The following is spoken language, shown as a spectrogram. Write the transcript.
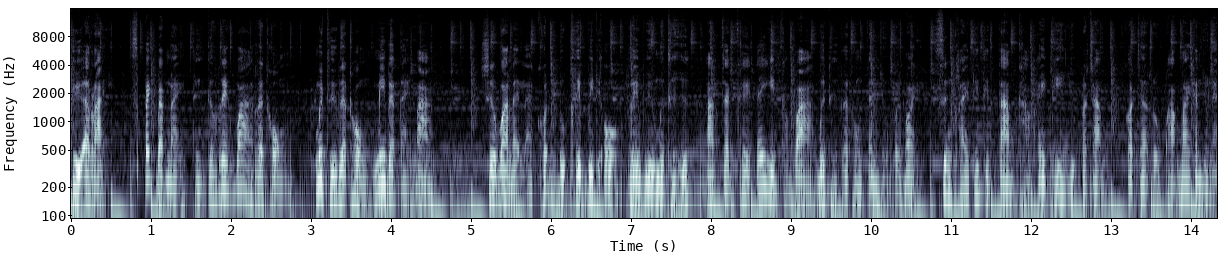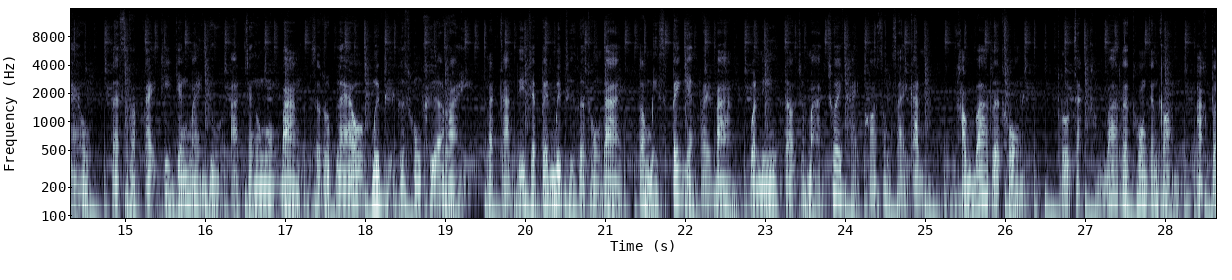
คืออะไร สเปคแบบไหนถึงจะเรียกว่าเรือธงมือถือเรือธงมีแบบไหนบ้าง เชื่อว่าหลาย ๆ คนดูคลิปวิดีโอรีวิวมือถือ อาจจะเคยได้ยินคำว่ามือถือเรือธงกันอยู่บ่อย ๆ ซึ่งใครที่ติดตามข่าวไอทีอยู่ประจำก็จะรู้ความหมายกันอยู่แล้ว แต่สำหรับใครที่ยังใหม่อยู่อาจจะงงๆบ้าง สรุปแล้วมือถือเรือธงคืออะไร และการที่จะเป็นมือถือเรือธงได้ ต้องมีสเปคอย่างไรบ้าง วันนี้เราจะมาช่วยไขข้อสงสัยกันคำว่าเรือธง รู้จักคำว่าเรือธงกันก่อนหากแปล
